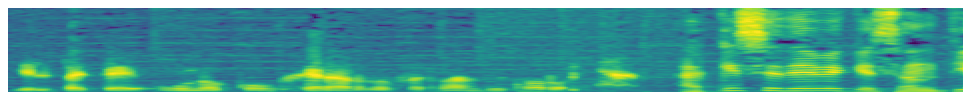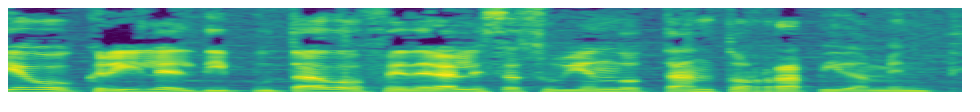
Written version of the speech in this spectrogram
y el PT uno con Gerardo Fernández Noroña. ¿A qué se debe que Santiago Krill, el diputado federal, está subiendo tanto rápidamente?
